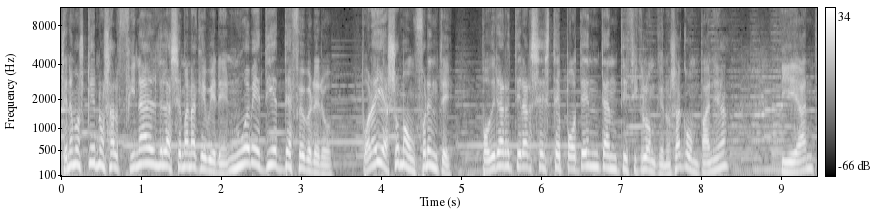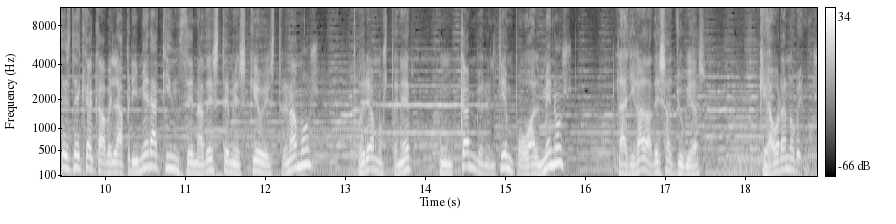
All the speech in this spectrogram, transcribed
tenemos que irnos al final de la semana que viene, 9-10 de febrero. Por ahí asoma un frente. Podría retirarse este potente anticiclón que nos acompaña y antes de que acabe la primera quincena de este mes que hoy estrenamos, podríamos tener un cambio en el tiempo o al menos la llegada de esas lluvias que ahora no vemos.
